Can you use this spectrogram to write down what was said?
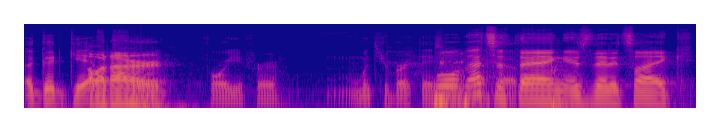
a good gift What I for, heard. for you for once your birthday's Well, that's the up. thing is that it's like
